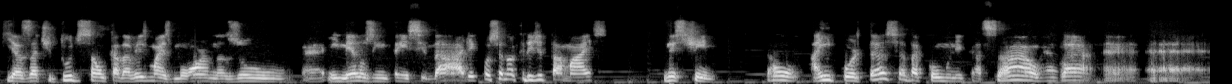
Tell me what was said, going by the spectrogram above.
que as atitudes são cada vez mais mornas ou é, em menos intensidade, que você não acredita mais nesse time. Então, a importância da comunicação, ela é, é,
